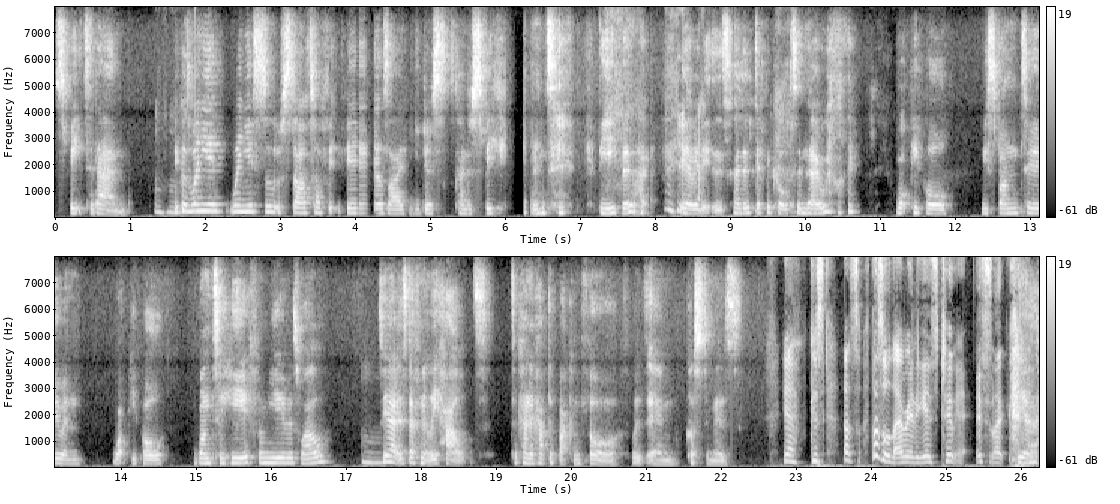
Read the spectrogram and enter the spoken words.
speak to them. Mm-hmm. Because when you when you sort of start off, it feels like you just kind of speak into the ether. Like, yeah. You know, it's kind of difficult to know like, what people respond to and what people want to hear from you as well. Mm. So yeah, it's definitely helped to kind of have the back and forth with um, customers. Yeah, because that's that's all there really is to it. It's like yeah.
